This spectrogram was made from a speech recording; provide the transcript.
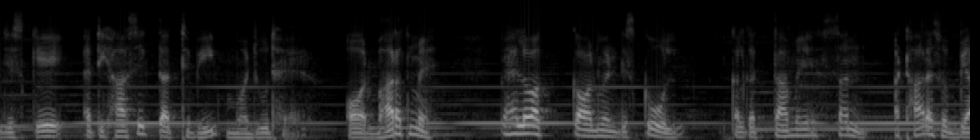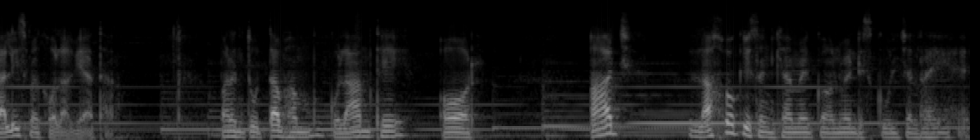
जिसके ऐतिहासिक तथ्य भी मौजूद है। और भारत में पहला कॉन्वेंट स्कूल कलकत्ता में सन 1842 में खोला गया था। परंतु तब हम गुलाम थे और आज लाखों की संख्या में कॉन्वेंट स्कूल चल रहे हैं।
